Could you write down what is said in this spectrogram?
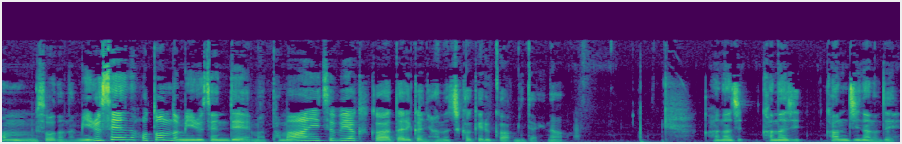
うん、そうだな。ミルセン、ほとんどミルセンで、まあ、たまにつぶやくか、誰かに話しかけるか、みたいな、感じ、感じ、感じなので、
